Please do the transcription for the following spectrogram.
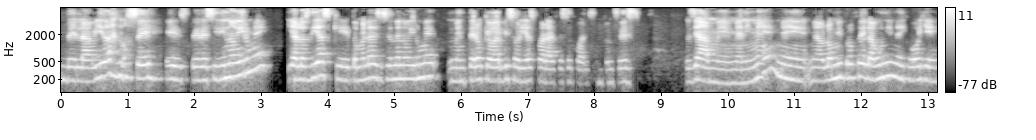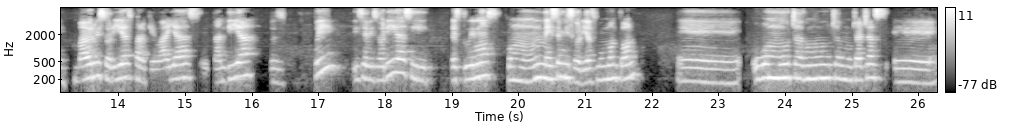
de la vida, no sé, este, decidí no irme y a los días que tomé la decisión de no irme, me entero que va a haber visorías para FC Juárez. Entonces, pues ya me, me animé, me, me, habló mi profe de la uni y me dijo, oye, va a haber visorías para que vayas tal día. Pues fui, hice visorías y estuvimos como un mes en visorías, un montón. Eh, hubo muchas, muchas muchachas eh,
